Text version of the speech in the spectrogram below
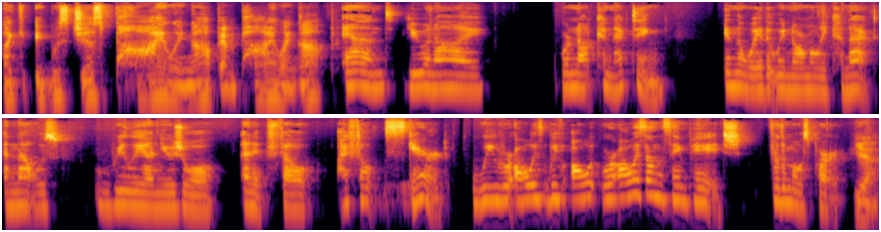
Like it was just piling up and piling up. And you and I were not connecting in the way that we normally connect. And that was really unusual. And it felt, I felt scared. We were always, we've all we're always on the same page for the most part. Yeah.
